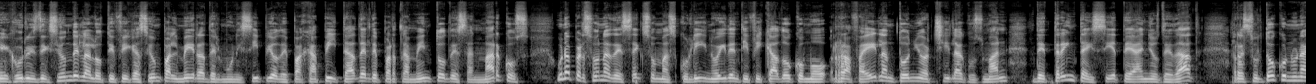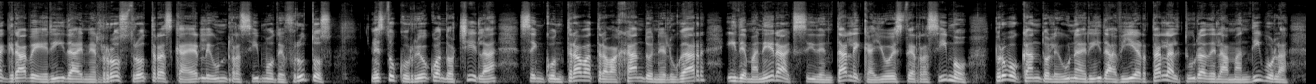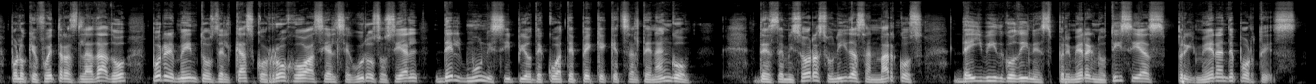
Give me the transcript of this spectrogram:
En jurisdicción de la notificación palmera del municipio de Pajapita del departamento de San Marcos, una persona de sexo masculino identificado como Rafael Antonio Archila Guzmán, de 37 años de edad, resultó con una grave herida en el rostro tras caerle un racimo de frutos. Esto ocurrió cuando Archila se encontraba trabajando en el lugar y de manera accidental le cayó este racimo, provocándole una herida abierta a la altura de la mandíbula, por lo que fue trasladado por elementos del casco rojo hacia el Seguro Social del municipio de Coatepeque, Quetzaltenango. Desde Emisoras Unidas San Marcos, David Godínez, primera en noticias, primera en deportes.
